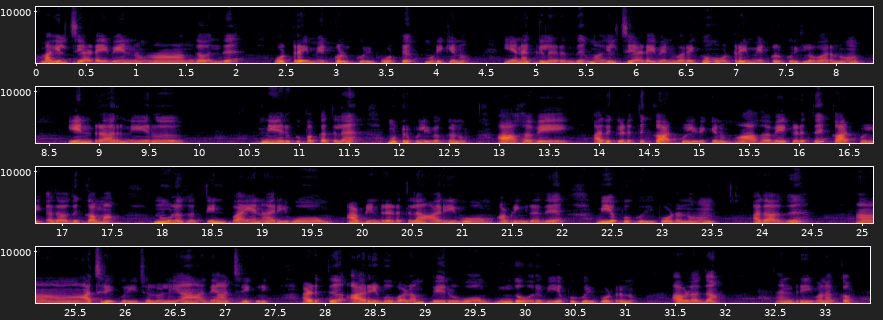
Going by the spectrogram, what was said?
மகிழ்ச்சி அடைவேன் அங்கே வந்து ஒற்றை மேற்கோள் குறி போட்டு முடிக்கணும். எனக்குலேருந்து மகிழ்ச்சி அடைவேன் வரைக்கும் ஒற்றை மேற்கோள் குறிக்குள்ள வரணும். என்றார் நேரு. நேருக்கு பக்கத்தில் முற்றுப்புள்ளி வைக்கணும். ஆகவே அதுக்கடுத்து காட்புள்ளி வைக்கணும். ஆகவே கெடுத்து காட்புள்ளி அதாவது கமா. நூலகத்தின் பயன் அறிவோம் அப்படின்ற இடத்துல அறிவோம் அப்படிங்கிறது வியப்புக்குறி போடணும். அதாவது ஆச்சரியக்குறி சொல்லுவோம் இல்லையா? அதே ஆச்சரியக்குறி. அடுத்து அறிவு வளம் பெறுவோம். இங்கே ஒரு வியப்புக்குறி போட்டுறணும். அவ்வளோதான் நன்றி வணக்கம்.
